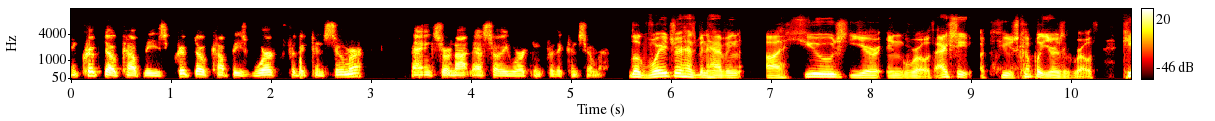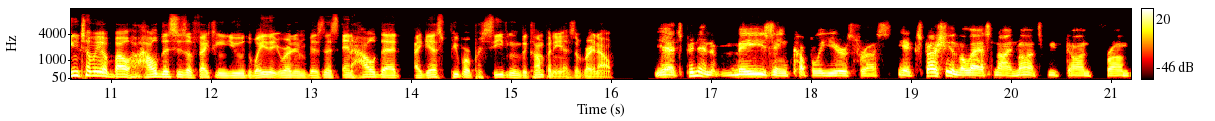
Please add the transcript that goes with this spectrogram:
and crypto companies. Crypto companies work for the consumer, banks are not necessarily working for the consumer. Look, Voyager has been having a huge year in growth, actually, a huge couple of years in growth. Can you tell me about how this is affecting you, the way that you're running business, and how that I guess people are perceiving the company as of right now? Yeah, it's been an amazing couple of years for us, especially in the last nine months. We've gone from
